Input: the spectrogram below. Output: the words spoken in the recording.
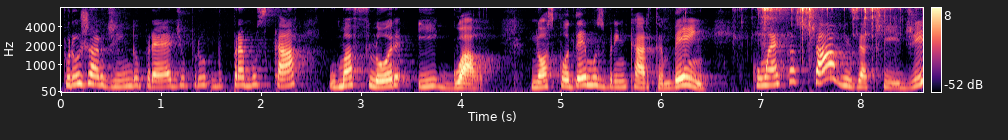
para o jardim do prédio para buscar uma flor igual. Nós podemos brincar também com essas chaves aqui de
